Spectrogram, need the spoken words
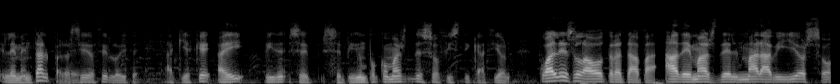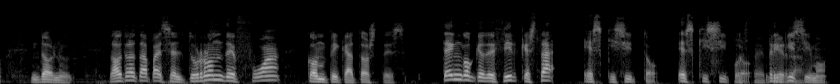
elemental, para así decirlo. Dice, aquí es que ahí se, se, pide un poco más de sofisticación. ¿Cuál es la otra etapa, además del maravilloso donut? La otra etapa es el turrón de foie con picatostes. Tengo que decir que está exquisito, exquisito, pues riquísimo.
